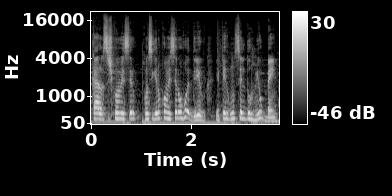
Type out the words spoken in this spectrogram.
Cara, vocês convenceram, conseguiram convencer o Rodrigo. Me pergunto se ele dormiu bem.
